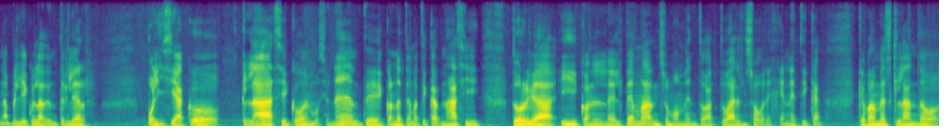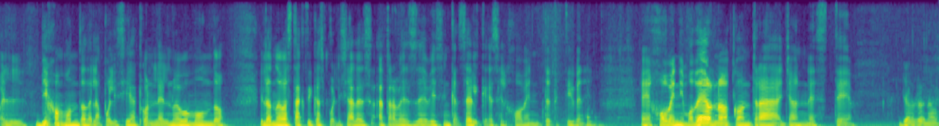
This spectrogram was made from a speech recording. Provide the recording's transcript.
Una película de un thriller policíaco clásico, emocionante, con una temática nazi, turbia y con el tema en su momento actual sobre genética, que va mezclando el viejo mundo de la policía con el nuevo mundo y las nuevas tácticas policiales a través de Vincent Cassel, que es el joven detective, eh, joven y moderno, contra John este John Renault.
